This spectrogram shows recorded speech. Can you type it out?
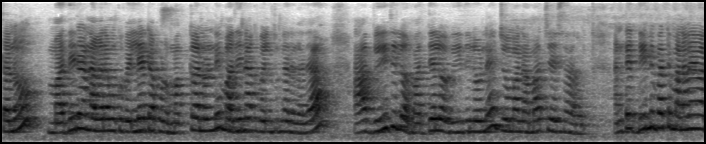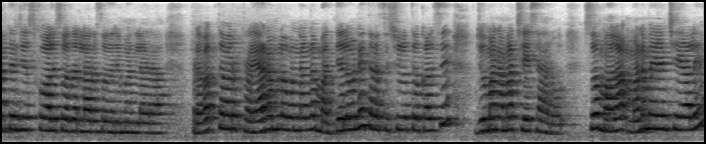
తను మదీనా నగరంకు వెళ్ళేటప్పుడు మక్కా నుండి మదీనాకు వెళ్తున్నారు కదా ఆ వీధిలో మధ్యలో వీధిలోనే జుమా నమాజ్ చేశారు. అంటే దీన్ని బట్టి మనమేం అర్థం చేసుకోవాలి సోదరులారా సోదరిమణులారా? ప్రవక్త వారు ప్రయాణంలో ఉండగా మధ్యలోనే తన శిష్యులతో కలిసి జుమా నమాజ్ చేశారు. సో మన మనం ఏం చేయాలి?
